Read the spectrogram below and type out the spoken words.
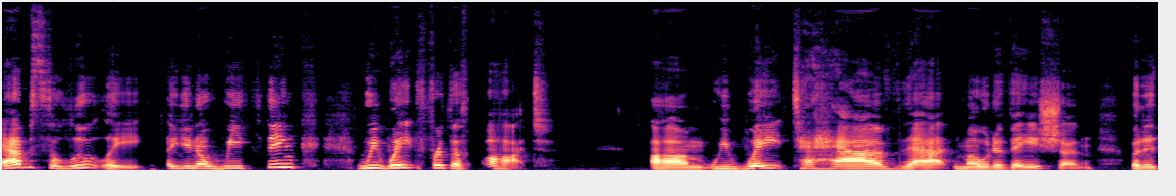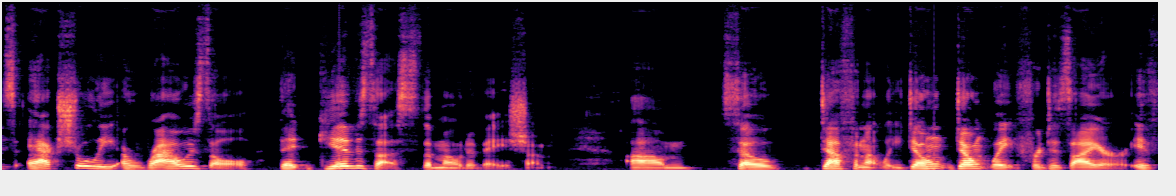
absolutely. You know, we think we wait for the thought. Um, we wait to have that motivation, but it's actually arousal that gives us the motivation. Um, so definitely don't don't wait for desire. If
